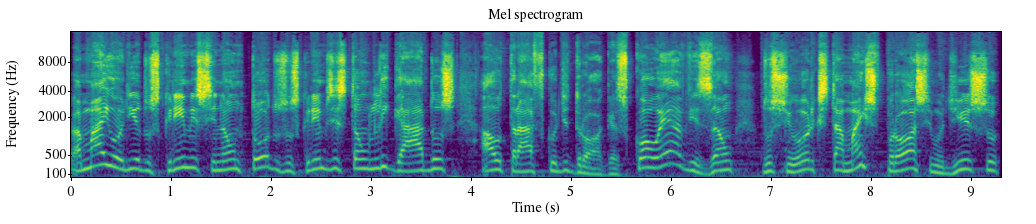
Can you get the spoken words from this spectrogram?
a maioria dos crimes, se não todos os crimes, estão ligados ao tráfico de drogas. Qual é a visão do senhor que está mais próximo disso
